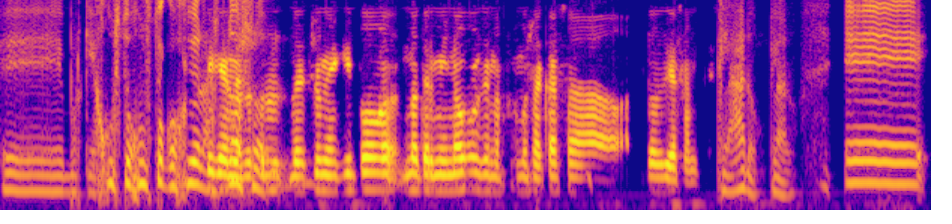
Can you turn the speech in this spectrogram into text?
Eh, porque justo, justo cogió las dos. de hecho, mi equipo no terminó porque nos fuimos a casa dos días antes. Claro, claro. Eh,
